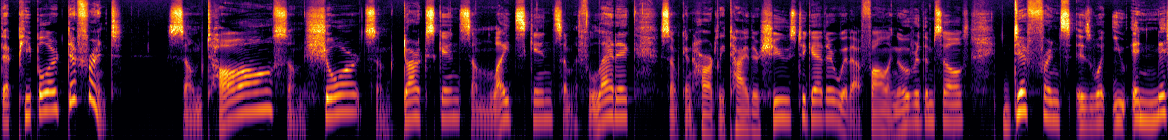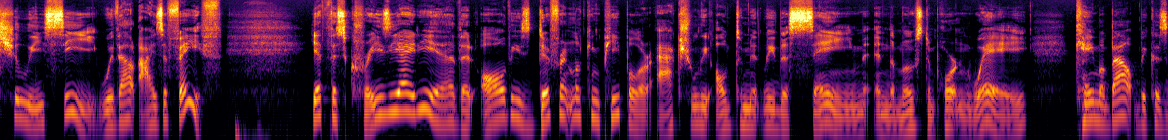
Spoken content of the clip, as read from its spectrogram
that people are different. Some tall, some short, some dark skinned, some light skinned, some athletic, some can hardly tie their shoes together without falling over themselves. Difference is what you initially see without eyes of faith. Yet, this crazy idea that all these different looking people are actually ultimately the same in the most important way came about because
